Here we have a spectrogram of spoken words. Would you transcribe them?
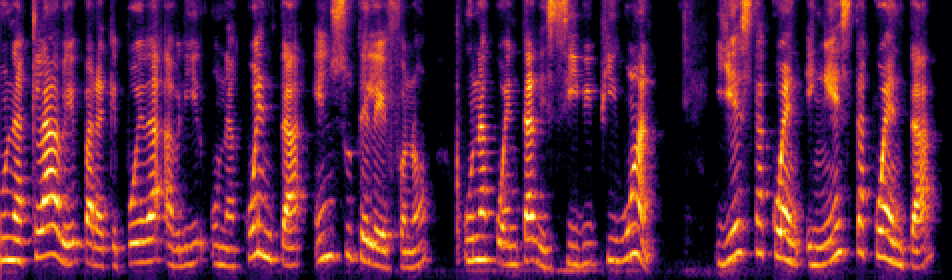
una clave para que pueda abrir una cuenta en su teléfono, una cuenta de CBP One. Y esta en esta cuenta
